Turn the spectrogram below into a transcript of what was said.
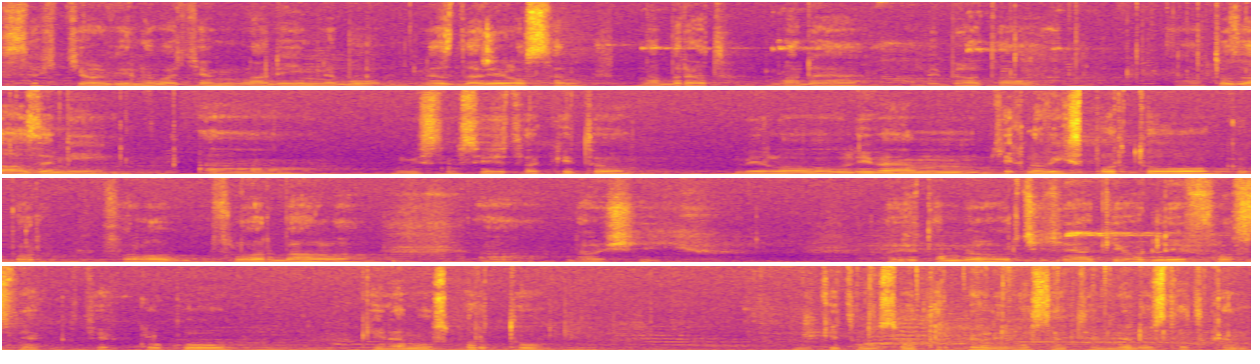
se chtěl věnovat těm mladým, nebo nezdařilo se nabrat mladé, aby byla ta, to zázemí. A myslím si, že taky to bylo vlivem těch nových sportů, jako florbal a dalších. Takže tam byl určitě nějaký odliv vlastně těch kluků k jinému sportu. Díky tomu jsme trpěli vlastně tím nedostatkem.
